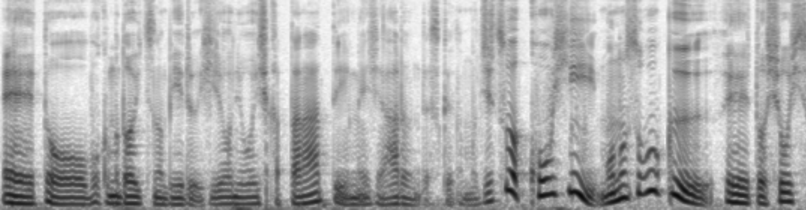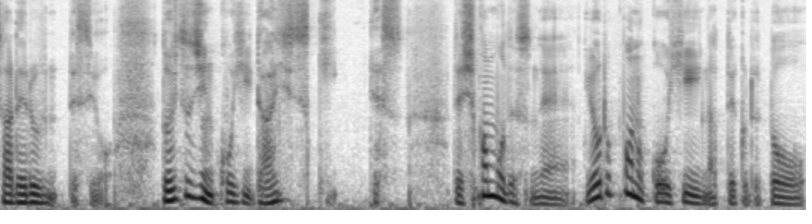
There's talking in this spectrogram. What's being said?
え、ー、と僕もドイツのビール非常に美味しかったなっていうイメージあるんですけども実はコーヒーものすごく、えーと、消費されるんですよ。ドイツ人コーヒー大好きです。でしかもですねヨーロッパのコーヒーになってくると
